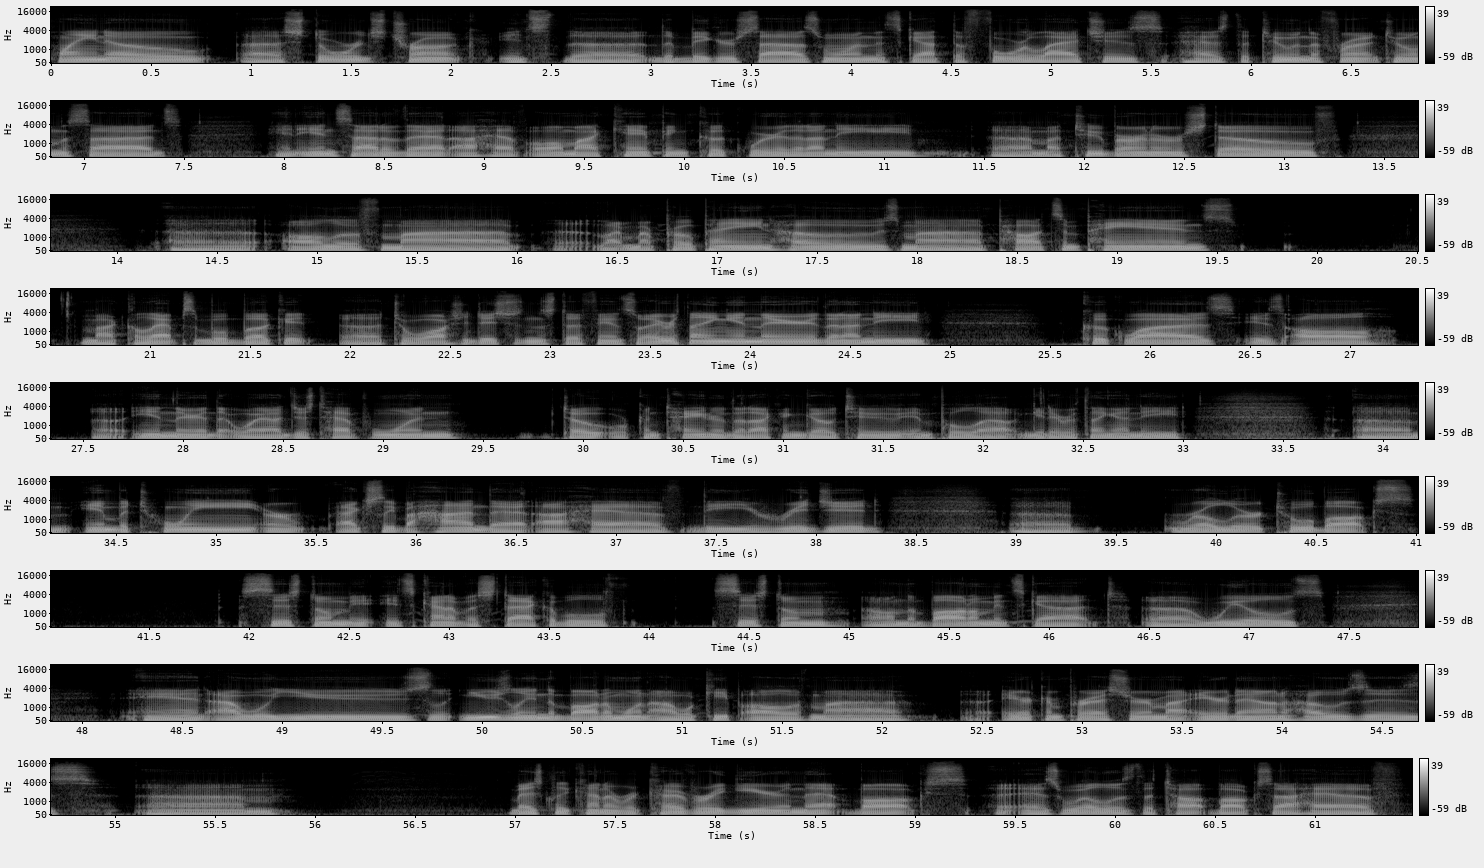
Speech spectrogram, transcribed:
Plano uh, storage trunk. It's the the bigger size one that's got the four latches, has the two in the front, two on the sides, and inside of that I have all my camping cookware that I need, uh, my two burner stove, uh, all of my uh, like my propane hose, my pots and pans, my collapsible bucket uh, to wash the dishes and stuff in. So everything in there that I need cook wise is all uh, in there. That way I just have one tote or container that I can go to and pull out and get everything I need. Um, in between, or actually behind that, I have the Ridgid uh, roller toolbox system. It's kind of a stackable system. On the bottom, it's got uh, wheels, and I will use usually in the bottom one, I will keep all of my uh, air compressor, my air down hoses. Um, basically kind of recovery gear in that box as well as the top box I have.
